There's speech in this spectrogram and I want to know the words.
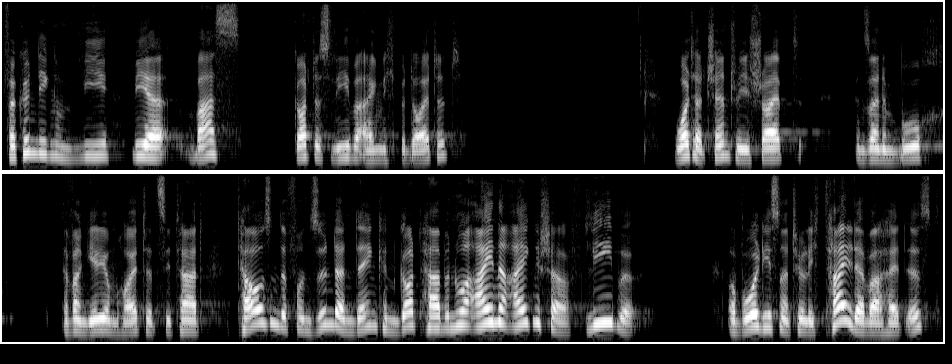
Verkündigen wir, was Gottes Liebe eigentlich bedeutet? Walter Chantry schreibt in seinem Buch Evangelium heute, Zitat, Tausende von Sündern denken, Gott habe nur eine Eigenschaft, Liebe. Obwohl dies natürlich Teil der Wahrheit ist,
